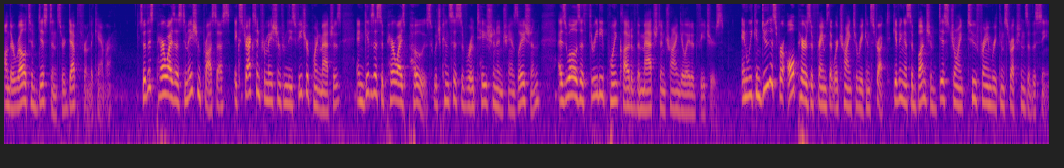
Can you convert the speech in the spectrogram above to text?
on their relative distance or depth from the camera. So this pairwise estimation process extracts information from these feature point matches and gives us a pairwise pose, which consists of rotation and translation, as well as a 3D point cloud of the matched and triangulated features. And we can do this for all pairs of frames that we're trying to reconstruct, giving us a bunch of disjoint two-frame reconstructions of the scene.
